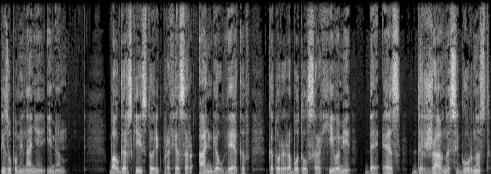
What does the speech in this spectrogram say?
без упоминания имен. Болгарский историк профессор Ангел Веков, который работал с архивами ДС, Державна Сигурност,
